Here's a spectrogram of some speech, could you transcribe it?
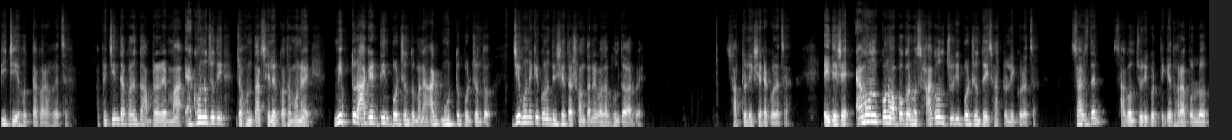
পিটিয়ে হত্যা করা হয়েছে। আপনি চিন্তা করেন তো, আপনার মা এখনও যদি যখন তার ছেলের কথা মনে হয়, মৃত্যুর আগের দিন পর্যন্ত মানে আগ মুহূর্ত পর্যন্ত, জীবনে কি কোনোদিন সে তার সন্তানের কথা ভুলতে পারবে? ছাত্রলীগ সেটা করেছে। এই দেশে এমন কোন অপকর্ম ছাগল চুরি পর্যন্ত এই ছাত্রলীগ করেছে। সার্চ দেন, ছাগল চুরি করতে গিয়ে ধরা পড়ল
